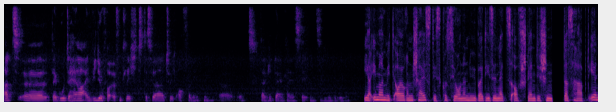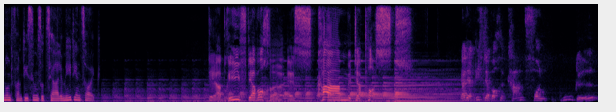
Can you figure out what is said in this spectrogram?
hat äh, der gute Herr ein Video veröffentlicht, das wir natürlich auch verlinken. Äh, und da gibt er ein kleines Statement zu dieser Bewegung. Ihr immer mit euren Scheißdiskussionen über diese Netzaufständischen, das habt ihr nun von diesem soziale Medienzeug. Der Brief der Woche. Es kam mit der Post. Ja, der Brief der Woche kam von Google.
